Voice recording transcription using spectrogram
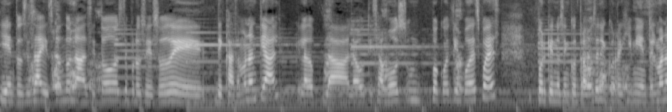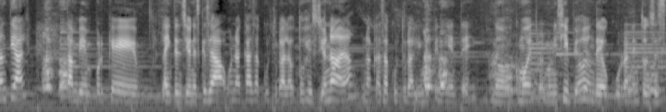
y entonces ahí es cuando nace todo este proceso de, de Casa Manantial, que la, bautizamos un poco de tiempo después, porque nos encontramos en el corregimiento El Manantial, también porque la intención es que sea una casa cultural autogestionada, una casa cultural independiente, no como dentro del municipio, donde ocurran entonces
